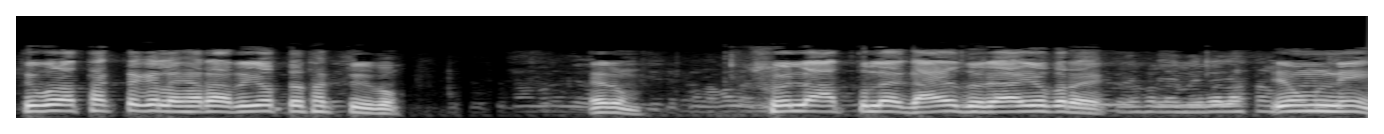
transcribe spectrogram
ত্রিপুরা থাকতে গেলে হেরা রিয়তে থাকতে হইব। এরম। শৈলে হাত তুলে, গায়ে ধরে আইও করে। এমন। নেই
